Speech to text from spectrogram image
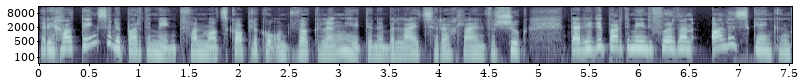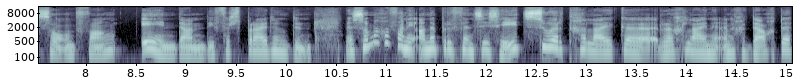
Die Gautengse departement van maatskaplike ontwikkeling het in 'n beleidsriglyn versoek dat die departement voortaan alle skenkings sal ontvang en dan die verspreiding doen. Nou sommige van die ander provinsies het soortgelyke riglyne in gedagte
